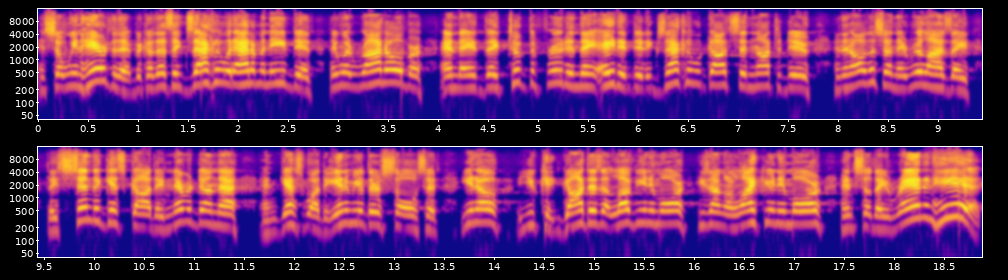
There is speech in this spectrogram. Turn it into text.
and so we inherited that because that's exactly what Adam and Eve did. They went right over and they, they took the fruit and they ate it, did exactly what God said not to do. And then all of a sudden they realized they, they sinned against God. They'd never done that. And guess what? The enemy of their soul said, You know, you can, God doesn't love you anymore. He's not going to like you anymore. And so they ran and hid.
